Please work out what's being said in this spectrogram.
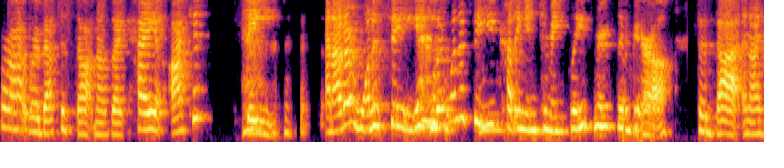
all right, we're about to start. And I was like, hey, I can see and I don't want to see. I don't want to see you cutting into me. Please move the mirror. So that, and I,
